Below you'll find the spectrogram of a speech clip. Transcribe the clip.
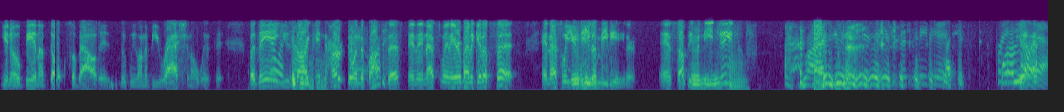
you know, being adults about it. That we're going to be rational with it. But then No, you start not. getting hurt during the process, and then that's when everybody get upset, and that's when you Mhm. need a mediator. And some people need Mhm. Jesus. right. you Jesus mediation. Preach Well, that.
